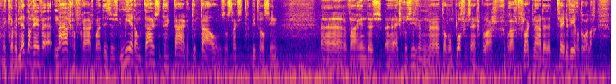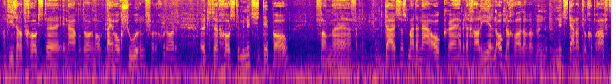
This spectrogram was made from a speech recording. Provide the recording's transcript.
En ik heb het net nog even nagevraagd, maar het is dus meer dan duizend hectare totaal. Zoals straks het gebied wel zien. Uh, waarin dus uh, explosieven uh, tot ontploffing zijn gebracht vlak na de Tweede Wereldoorlog. Want hier zat het grootste in Apeldoorn, op, bij Hoogsoeren voor de goede orde, het, grootste munitiedepot van de Duitsers. Maar daarna ook hebben de geallieerden ook nog wel wat munitie daar naartoe gebracht.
